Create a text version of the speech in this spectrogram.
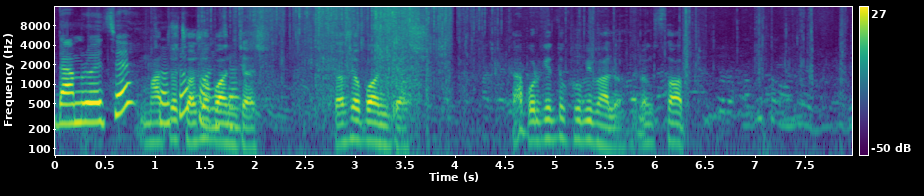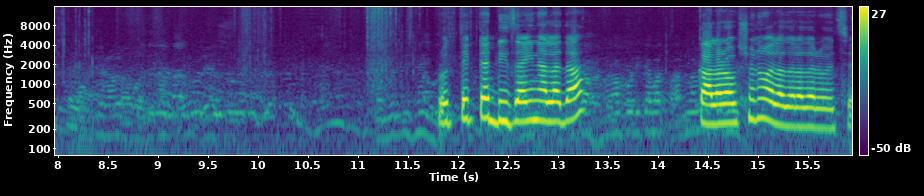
দাম রয়েছে মাত্র ছশো 650 পঞ্চাশ। ছশো পঞ্চাশ। কাপড় কিন্তু খুবই ভালো এবং সফট প্রত্যেকটা ডিজাইন আলাদা কালার অপশনও আলাদা আলাদা রয়েছে।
